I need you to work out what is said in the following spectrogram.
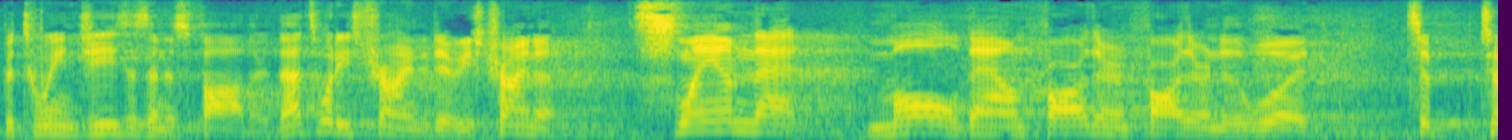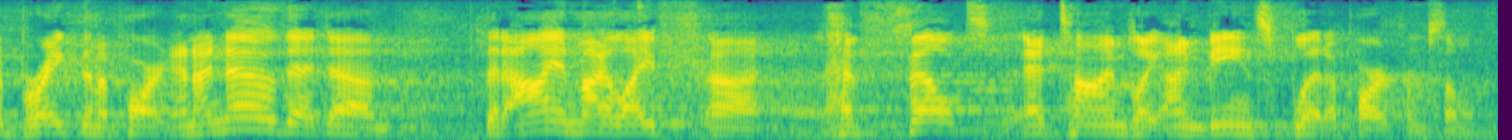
between Jesus and his Father. That's what he's trying to do. He's trying to slam that maul down farther and farther into the wood to, to break them apart. And I know that. Um, that I in my life uh, have felt at times like I'm being split apart from someone.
